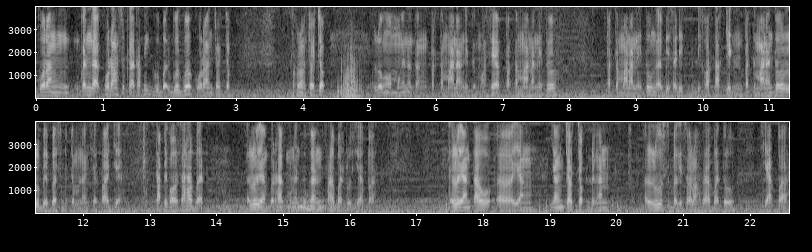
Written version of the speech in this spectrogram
kurang bukan nggak kurang suka tapi gue gue gue kurang cocok. Kurang cocok lo ngomongin tentang pertemanan gitu maksudnya pertemanan itu pertemanan itu nggak bisa di, dikotakin. Pertemanan itu lo bebas berteman dengan siapa aja. Tapi kalau sahabat lo yang berhak menentukan sahabat lo siapa. Lo yang tahu uh, yang yang cocok dengan lo sebagai seorang sahabat tuh siapa.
